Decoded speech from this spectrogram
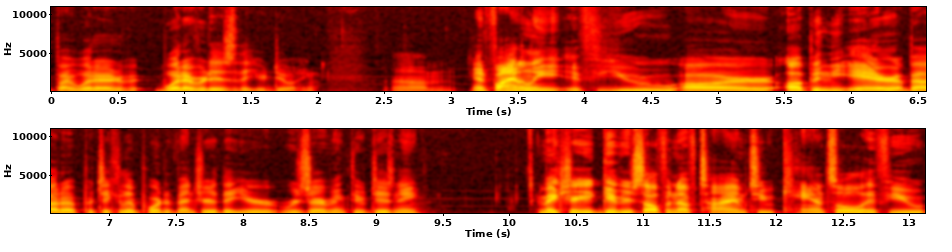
by whatever whatever it is that you're doing. Um, and finally, if you are up in the air about a particular port adventure that you're reserving through Disney, make sure you give yourself enough time to cancel if you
